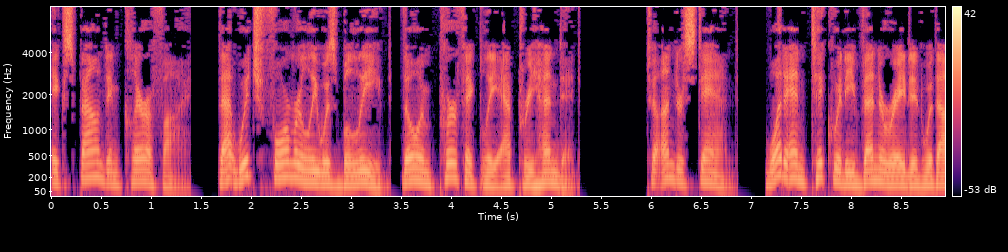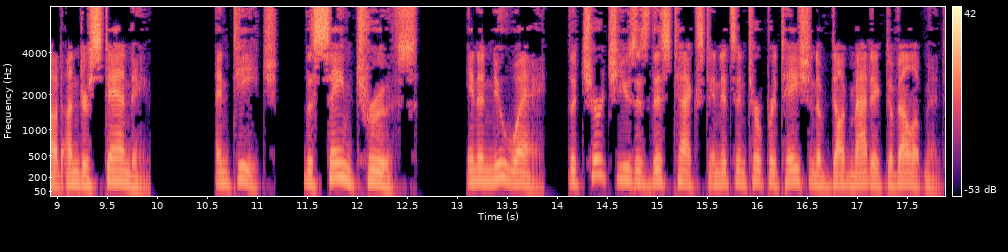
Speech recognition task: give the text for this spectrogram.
expound and clarify. That which formerly was believed, though imperfectly apprehended, to understand. What antiquity venerated without understanding, and teach. The same truths. In a new way. The Church uses this text in its interpretation of dogmatic development.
